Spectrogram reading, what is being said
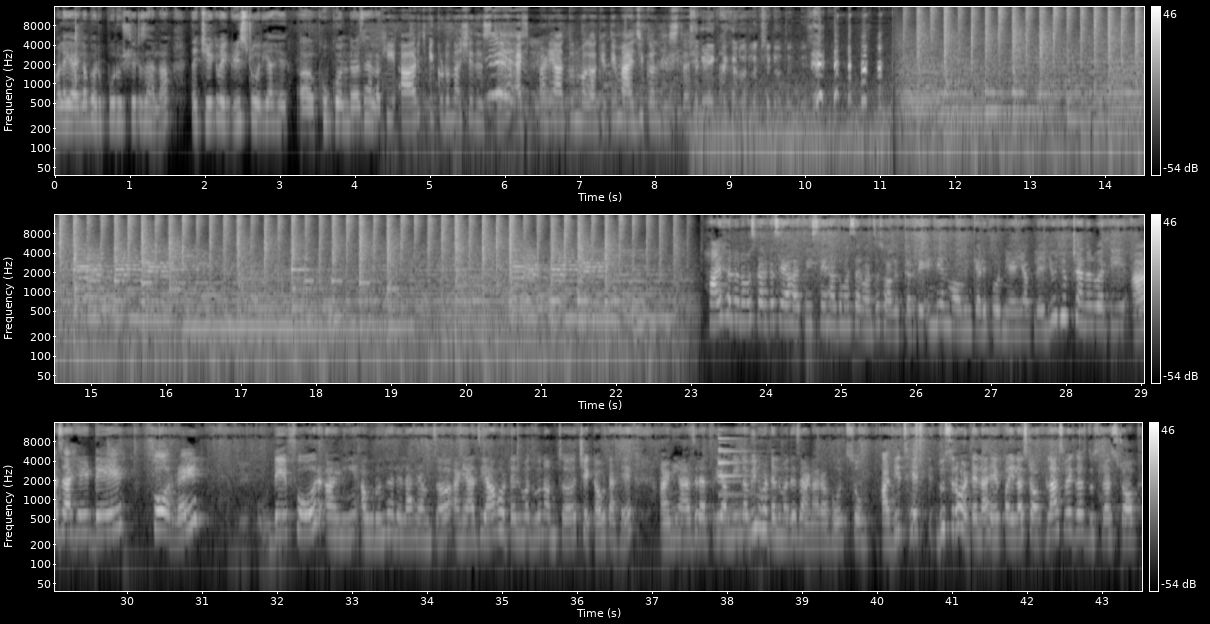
मला यायला भरपूर उशीर झाला. त्याची एक वेगळी स्टोरी आहे. खूप गोंधळ झाला. ही आर्च इकडून अशी दिसते. आणि आतून बघा किती मॅजिकल दिसते सगळे एकमेकांवर लक्ष ठेवतात कसे आहात? मी स्नेहा तुम्हा सर्वांचं स्वागत करते इंडियन मॉम इन कॅलिफोर्निया या आपल्या युट्यूब चॅनलवरती आज आहे day four right day four आणि आवरून झालेलं आहे आमचं आणि आज या हॉटेलमधून आमचं चेकआउट आहे आणि आज रात्री आम्ही नवीन हॉटेलमध्ये जाणार आहोत. सो आधीच हे दुसरं हॉटेल आहे. पहिला स्टॉप लास वेगस दुसरा स्टॉप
